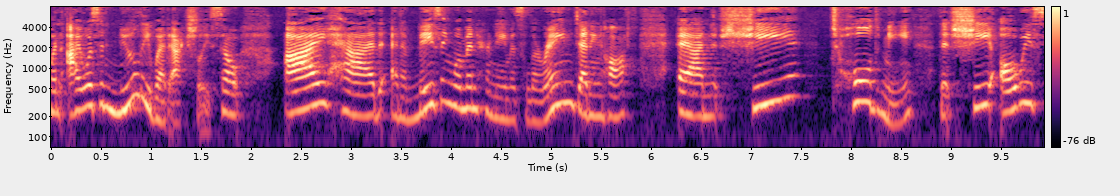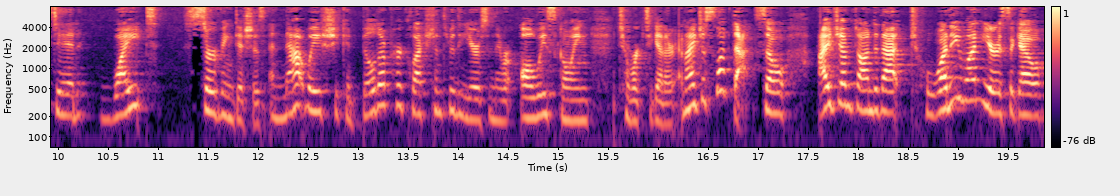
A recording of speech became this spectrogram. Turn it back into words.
when I was a newlywed, actually. So I had an amazing woman. Her name is Lorraine Denninghoff, and she told me that she always did white serving dishes. And that way she could build up her collection through the years and they were always going to work together. And i just love that. So i jumped onto that 21 years ago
